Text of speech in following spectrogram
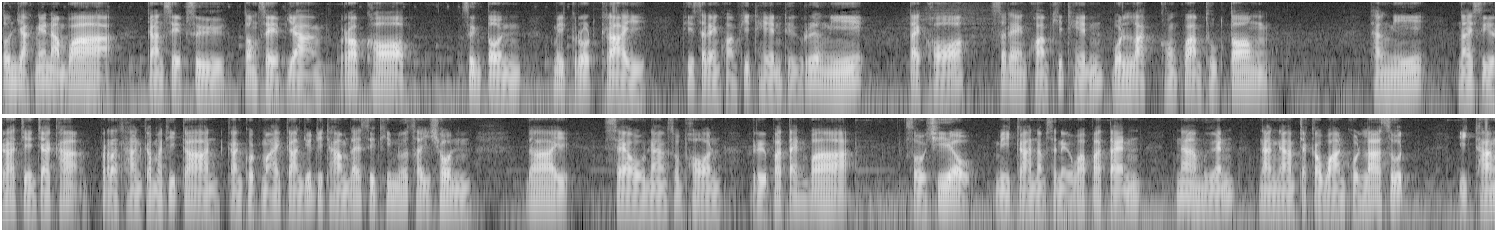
ตนอยากแนะนำว่าการเสพสื่อต้องเสพอย่างรอบคอบ ซึ่งตนไม่โกรธใครที่แสดงความคิดเห็นถึงเรื่องนี้ แต่ขอแสดงความคิดเห็นบนหลักของความถูกต้อง ทั้งนี้ นายศิระเจนจาคะ ประธานกรรมธิการการกฎหมายการยุติธรรมและสิทธิมนุษยชน ได้แซวนางสมพรหรือป้าแตนว่า โซเชียลมีการนำเสนอว่าป้าแตน หน้าเหมือนนางงามจักรวาลคนล่าสุด อีกทั้ง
